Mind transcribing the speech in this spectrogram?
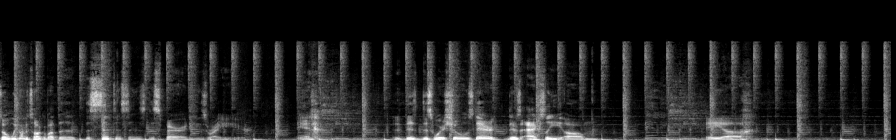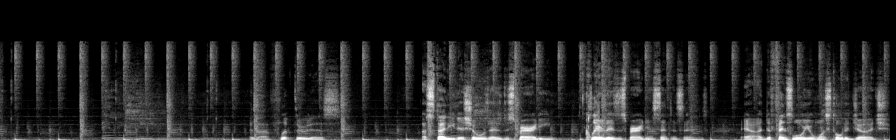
So we're going to talk about the the sentencing disparities right here, and this this where it shows there there's actually um a uh, as I flip through this a study that shows there's disparity clearly there's disparity in sentences. A defense lawyer once told a judge,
